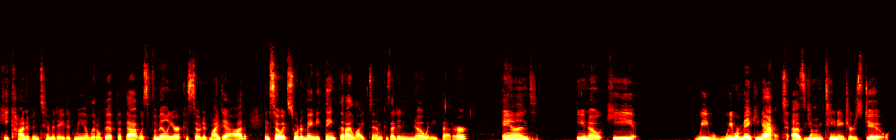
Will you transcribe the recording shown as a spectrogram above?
he kind of intimidated me a little bit, but that was familiar because so did my dad. And so it sort of made me think that I liked him because I didn't know any better. And, you know, he, we, we were making out as young teenagers do.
